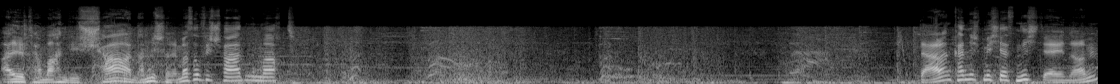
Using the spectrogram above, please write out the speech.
Alter, machen die Schaden. Haben die schon immer so viel Schaden gemacht? Daran kann ich mich jetzt nicht erinnern.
